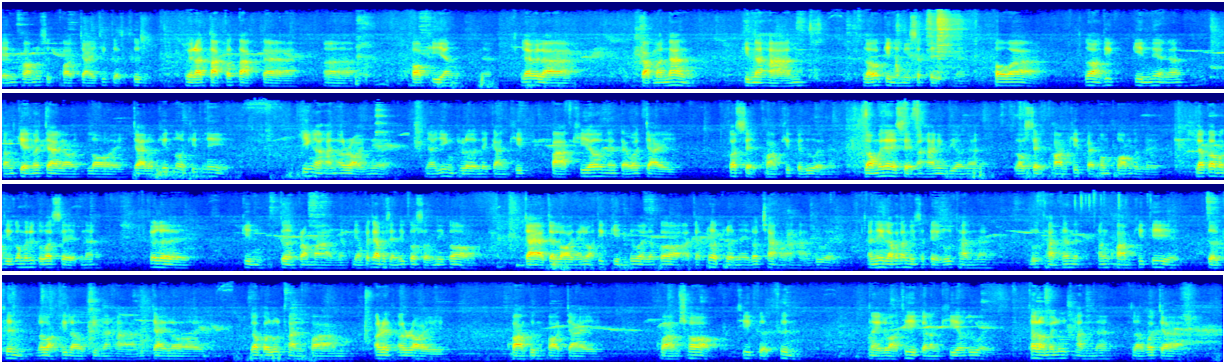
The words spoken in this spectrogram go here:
เห็นความรู้สึกพอใจที่เกิดขึ้น เวลาตักก็ตักแต่อพอเพียงนะและเวลากลับมานั่งกินอาหารเราก็กินอย่างมีสตินะเพราะว่าระหว่างที่ กินเนี่ยนะสังเกตมาใจเราลอย ใจเราคิดโน่นคิดนี่ ยิ่งอาหารอร่อยเนี่ยนะยิ่งเพลินในการคิดปากเคี้ยวนะแต่ว่าใจก็เสพความคิดไปด้วยนะเราไม่ได้เสพอาหารอย่างเดียวนะ เราเสพความคิดไปพร้อม ๆ กันเลย แล้วก็บางทีก็ไม่รู้ตัวว่าเสพนะ ก็เลยกินเกินประมาณนะอย่างพระเจ้าเปรตที่โกศลนี่ก็ใจอาจจะลอยในระหว่างที่กินด้วย แล้วก็อาจจะเพลิดเพลินในรสชาติของอาหารด้วย อันนี้เราก็ต้องมีสติรู้ทันนะ รู้ทันทั้งทั้งความคิดที่เกิดขึ้นระหว่างที่เรากินอาหารใจลอยแล้วก็รู้ทันความอร่อยอร่อย ความพึงพอใจ ความชอบที่เกิดขึ้น ในระหว่างที่กำลังเคี้ยวด้วย ถ้าเราไม่รู้ทันนะ เราก็จะ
